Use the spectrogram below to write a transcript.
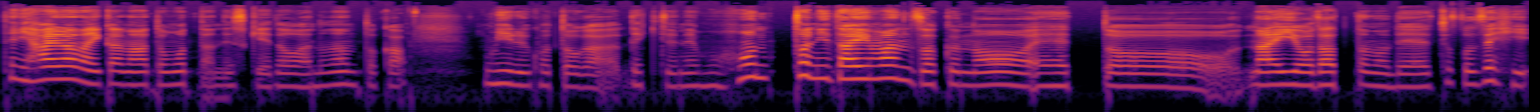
手に入らないかなと思ったんですけど、あの、なんとか見ることができてね、もう本当に大満足の、えー、っと、内容だったので、ちょっとぜひ、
